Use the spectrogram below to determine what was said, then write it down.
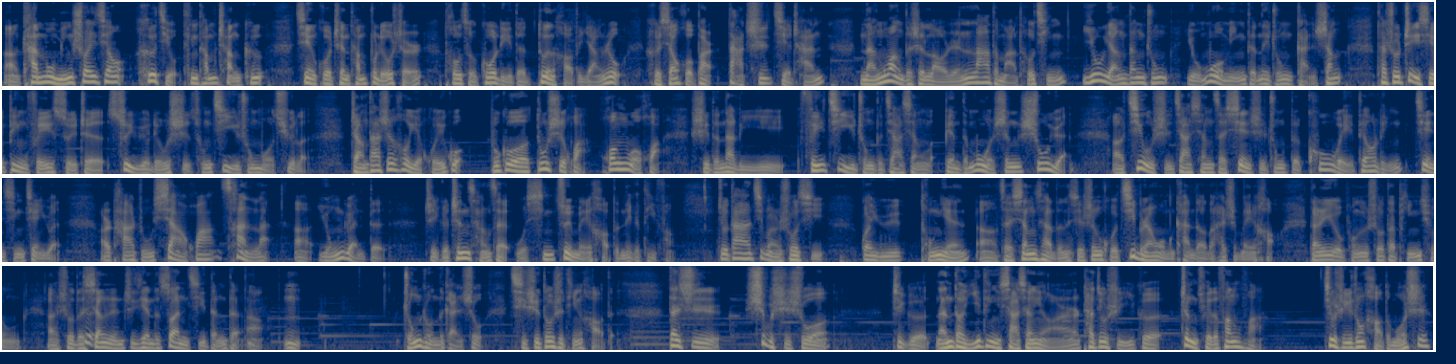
啊，看牧民摔跤、喝酒、听他们唱歌，贱货趁他们不留神儿偷走锅里的炖好的羊肉，和小伙伴大吃解馋。难忘的是老人拉的马。马头琴悠扬当中有莫名的那种感伤。他说这些并非随着岁月流逝从记忆中抹去了，长大之后也回过。不过都市化、荒漠化使得那里非记忆中的家乡了，变得陌生疏远。啊，旧时家乡在现实中的枯萎凋零渐行渐远，而它如夏花灿烂啊，永远的。这个珍藏在我心最美好的那个地方，就大家基本上说起关于童年啊，在乡下的那些生活，基本上我们看到的还是美好。当然，也有朋友说他贫穷啊，说的乡人之间的算计等等啊，嗯，种种的感受其实都是挺好的。但是，是不是说这个？难道一定下乡养儿，它就是一个正确的方法，就是一种好的模式？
